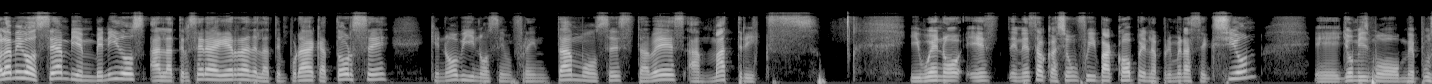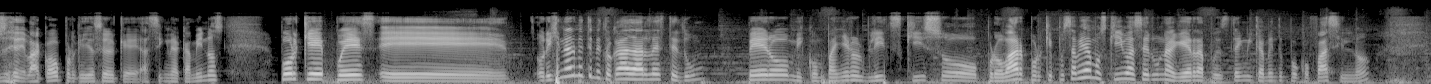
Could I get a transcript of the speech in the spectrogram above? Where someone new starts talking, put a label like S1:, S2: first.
S1: Hola amigos, sean bienvenidos a la tercera guerra de la temporada 14. Kenobi nos enfrentamos esta vez a Matrix. Y bueno, es, en esta ocasión fui backup en la primera sección. Eh, yo mismo me puse de backup porque yo soy el que asigna caminos. Porque pues eh, originalmente me tocaba darle este Doom. Pero mi compañero Blitz quiso probar porque pues sabíamos que iba a ser una guerra pues técnicamente un poco fácil, ¿no?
